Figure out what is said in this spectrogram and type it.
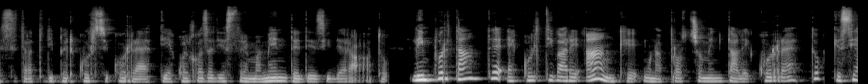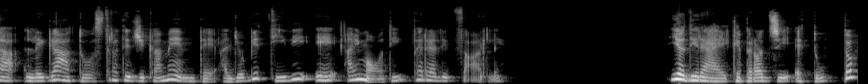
si tratta di percorsi corretti è qualcosa di estremamente desiderato. L'importante è coltivare anche un approccio mentale corretto che sia legato strategicamente agli obiettivi e ai modi per realizzarli. Io direi che per oggi è tutto,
